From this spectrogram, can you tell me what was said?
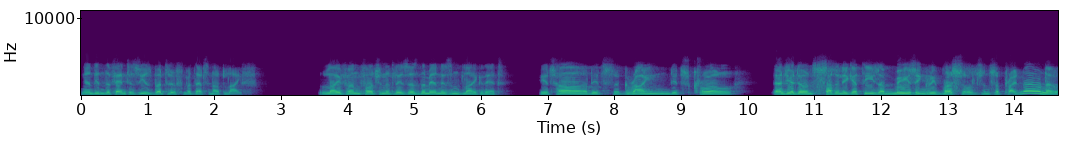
and in the fantasies, but, uh, but that's not life. Life, unfortunately, says the man, isn't like that. It's hard, it's a grind, it's cruel, and you don't suddenly get these amazing reversals and surprise. No, no.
